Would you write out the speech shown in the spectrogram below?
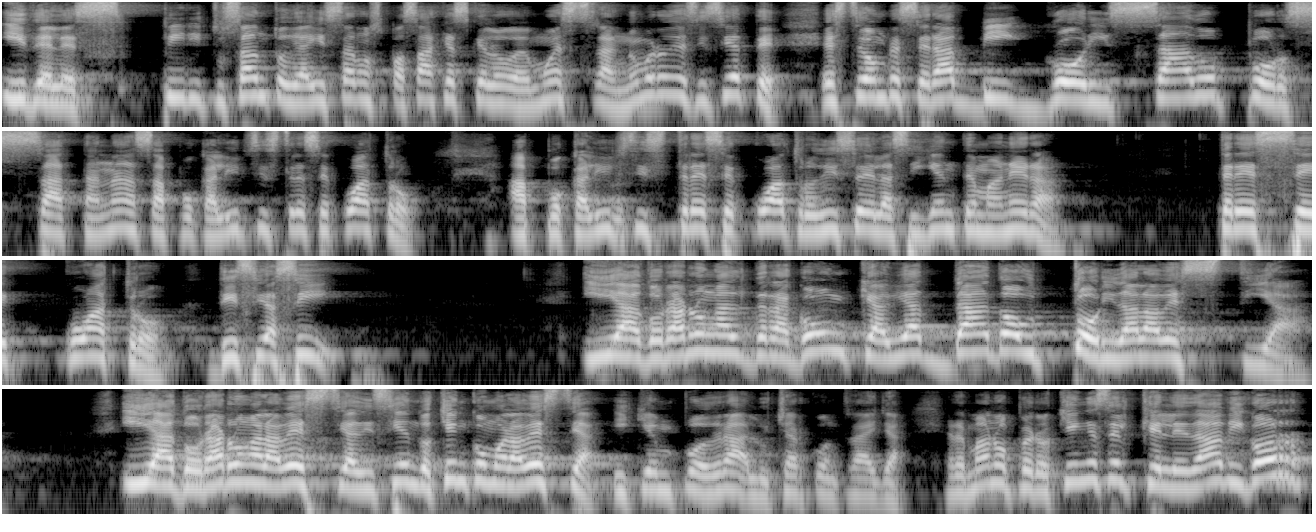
y del Espíritu Santo. Y ahí están los pasajes que lo demuestran. Número 17, este hombre será vigorizado por Satanás. Apocalipsis 13:4. Apocalipsis 13:4 dice de la siguiente manera. 13:4 dice así, y adoraron al dragón que había dado autoridad a la bestia. Y adoraron a la bestia diciendo, ¿quién como la bestia? ¿Y quién podrá luchar contra ella? Hermano, pero ¿quién es el que le da vigor?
